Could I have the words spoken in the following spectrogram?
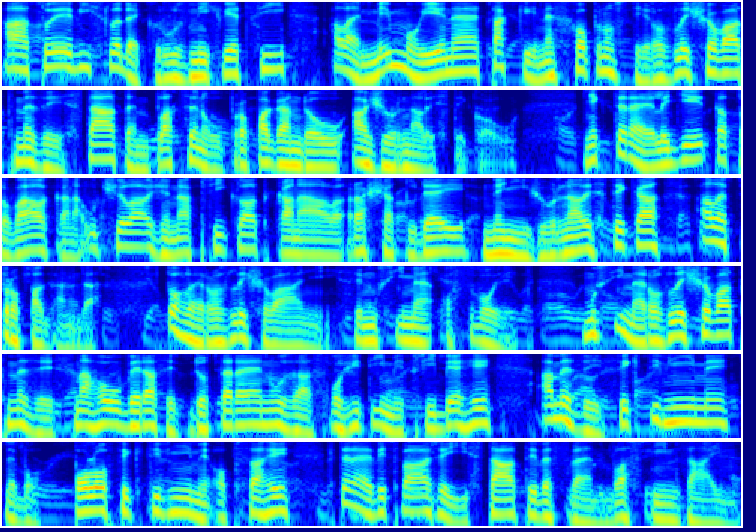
A to je výsledek různých věcí, ale mimo jiné taky neschopnosti rozlišovat mezi státem placenou propagandou a žurnalistikou. Některé lidi tato válka naučila, že například kanál Russia Today není žurnalistika, ale propaganda. Tohle rozlišování si musíme osvojit. Musíme rozlišovat mezi snahou vyrazit do terénu za složitými příběhy a mezi fiktivními nebo polofiktivními obsahy, které vytvářejí státy ve svém vlastním zájmu.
